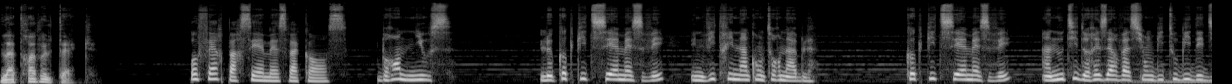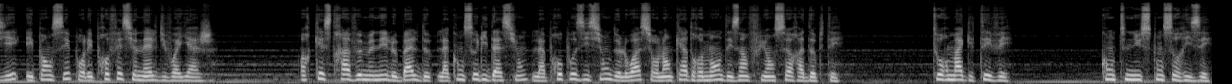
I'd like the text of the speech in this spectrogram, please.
La Travel Tech. Offert par CMS Vacances. Brand News. Le cockpit CMSV, une vitrine incontournable. Cockpit CMSV, un outil de réservation B2B dédié et pensé pour les professionnels du voyage. Orchestra veut mener le bal de la consolidation, la proposition de loi sur l'encadrement des influenceurs adoptés. Tourmag TV. Contenu sponsorisé.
